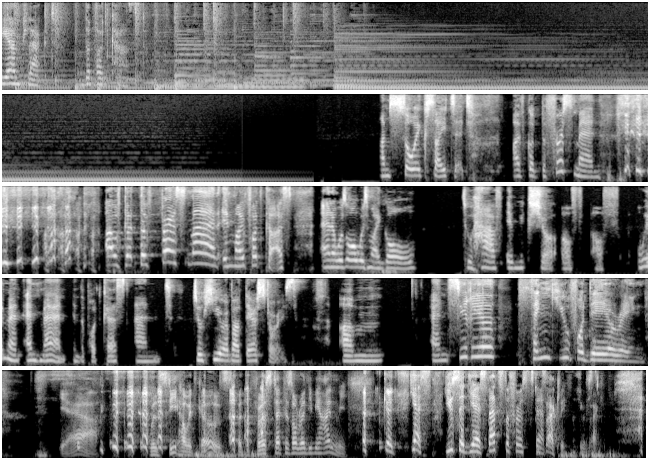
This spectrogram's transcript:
Tea Unplugged, the podcast. I'm so excited. I've got the first man. I've got the first man in my podcast. And it was always my goal to have a mixture of, of women and men in the podcast and to hear about their stories. Um, and Cyril, thank you for daring. Yeah, we'll see how it goes. But the first step is already behind me. Good. Yes, you said yes. That's the first step. Exactly. Exactly.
